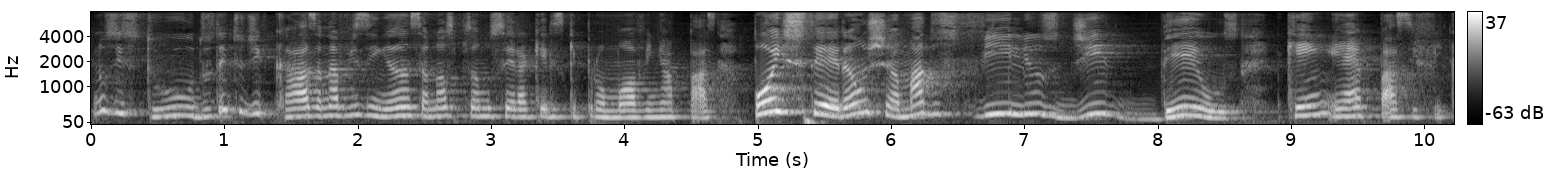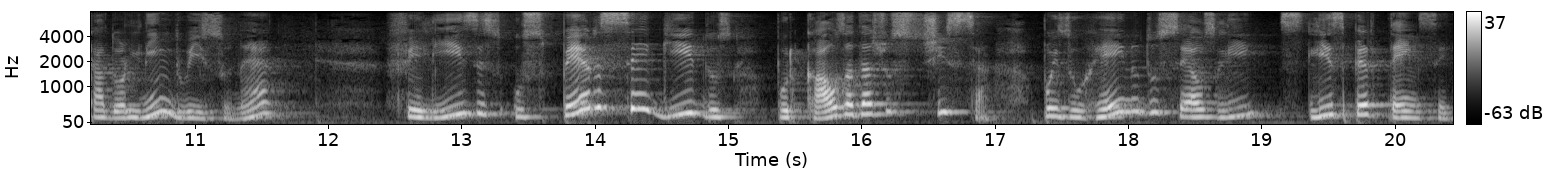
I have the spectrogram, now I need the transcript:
nos estudos, dentro de casa, na vizinhança. Nós precisamos ser aqueles que promovem a paz, pois serão chamados filhos de Deus. Quem é pacificador? Lindo isso, né? Felizes os perseguidos por causa da justiça pois o reino dos céus lhes, lhes pertence.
